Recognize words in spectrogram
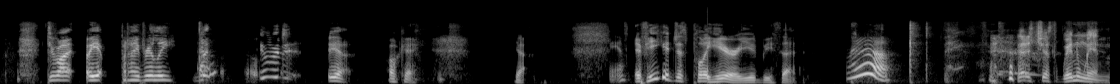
Do I? Oh, yeah, but I really. But, yeah. Okay. Yeah. Yeah. If he could just play here, you'd be set. Yeah. it's just win-win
